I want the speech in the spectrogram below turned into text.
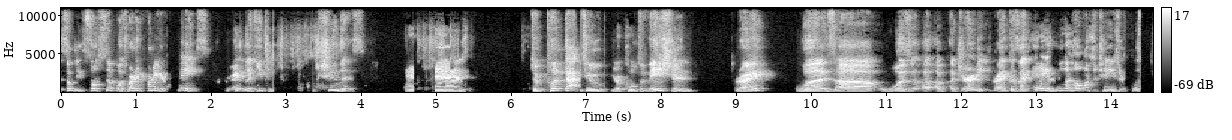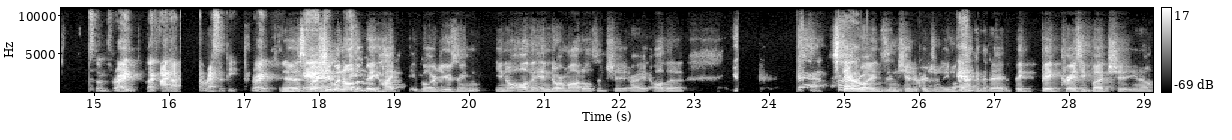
something so simple. It's right in front of your face, right? Like you can chew this. And, and to put that to your cultivation, right, was uh was a, a, journey, right? Because like, hey, who the hell wants to change their systems, right? Like I got a recipe, right? Yeah, especially and, when all the big hype people are using, you know, all the indoor models and shit, right? All the yeah. steroids and shit originally, you know, and, back in the day, the big, big, crazy bud shit, you know.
